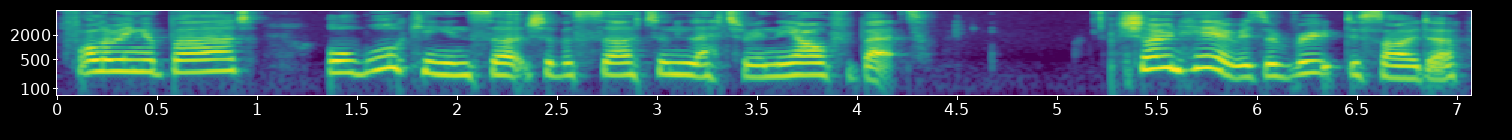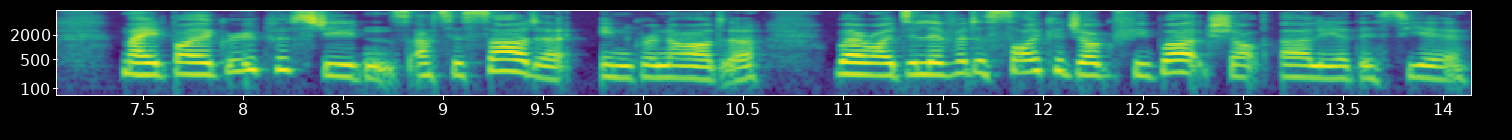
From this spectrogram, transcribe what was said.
following a bird, or walking in search of a certain letter in the alphabet. Shown here is a route decider made by a group of students at ESADA in Granada, where I delivered a psychogeography workshop earlier this year.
